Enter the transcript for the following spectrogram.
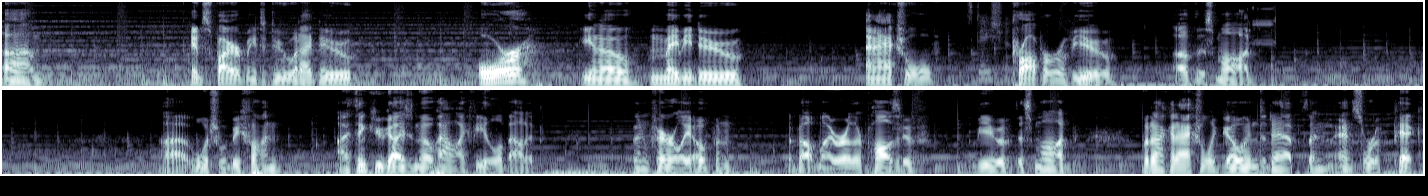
um, inspired me to do what I do, or you know maybe do an actual Station. proper review of this mod uh, which would be fun. I think you guys know how I feel about it. Been fairly open about my rather positive view of this mod. but I could actually go into depth and, and sort of pick,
